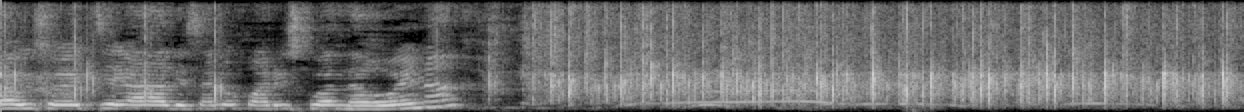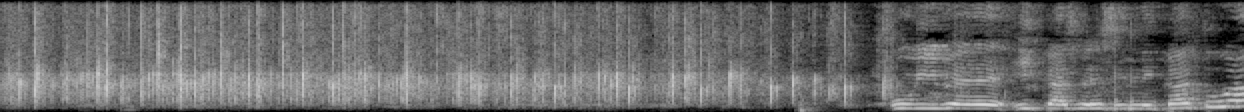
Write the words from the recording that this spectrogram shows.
hauzo etxea desalojo arriskuan dagoena, UIB ikasle sindikatua.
